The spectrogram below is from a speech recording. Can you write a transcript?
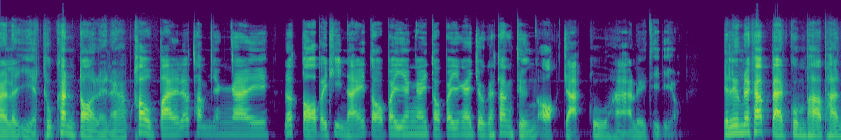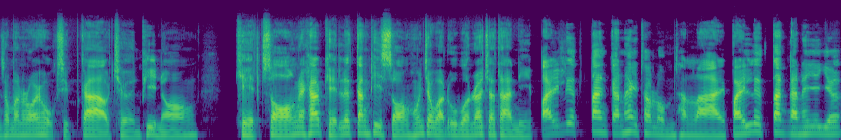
รายละเอียดทุกขั้นตอนเลยนะครับ เข้าไปแล้วทำยังไง แล้วต่อไปที่ไหนต่อไปยังไงต่อไปยังไงจนกระทั่งถึงออกจากคูหาเลยทีเดียวอย่าลืมนะครับ 8 กุมภาพันธ์ 2569 เชิญพี่น้อง เขต2นะครับเขตเลือกตั้งที่ 2 ของจังหวัดอุบลราชธานี ไปเลือกตั้งกันให้ถล่มทลาย ไปเลือกตั้งกันให้เยอะ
